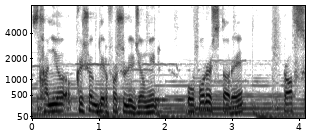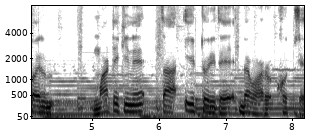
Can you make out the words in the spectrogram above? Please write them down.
স্থানীয় কৃষকদের ফসলি জমির উপরের স্তরে টপ সয়েল মাটি কিনে তা ইট তৈরিতে ব্যবহার হচ্ছে।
